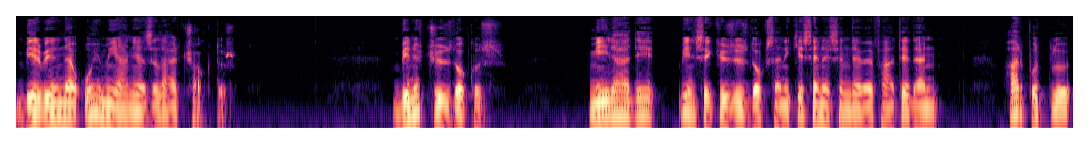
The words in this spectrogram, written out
birbirine uymayan yazılar çoktur. 1309 miladi 1892 senesinde vefat eden Harputlu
